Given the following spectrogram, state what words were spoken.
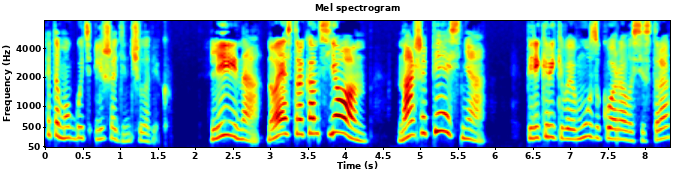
это мог быть лишь один человек. «Лина! Нуэстро кансьон! Наша песня!» Перекрикивая музыку, орала сестра,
